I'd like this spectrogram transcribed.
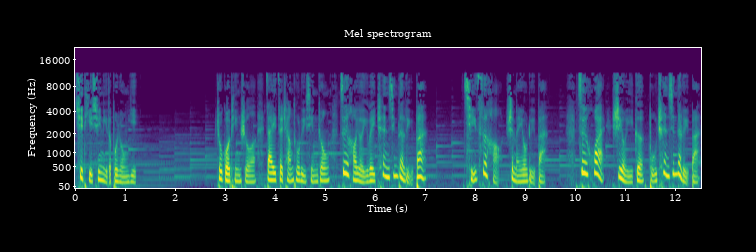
去体恤你的不容易。周国平说，在一次长途旅行中，最好有一位称心的旅伴，其次好是没有旅伴，最坏是有一个不称心的旅伴。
